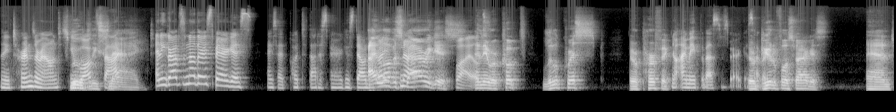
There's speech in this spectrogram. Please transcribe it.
And he turns around, he Smoothly walks back, snagged. and he grabs another asparagus. I said, "Put that asparagus down." I right love now." asparagus. Wild. And they were cooked little crisp. They were perfect. No, I make the best asparagus. They're ever. beautiful asparagus. And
